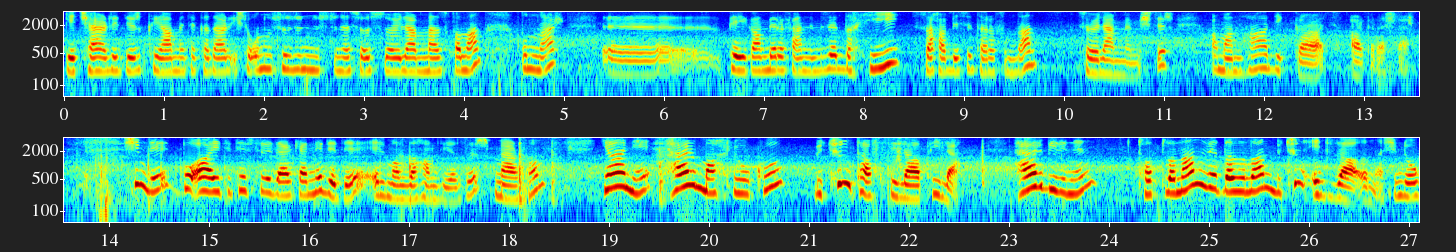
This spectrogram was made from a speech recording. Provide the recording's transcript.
geçerlidir kıyamete kadar. İşte onun sözünün üstüne söz söylenmez falan. Bunlar e, Peygamber Efendimiz'e dahi sahabesi tarafından söylenmemiştir. Aman ha dikkat arkadaşlar. Şimdi bu ayeti tefsir ederken ne dedi Elmalı Hamdi Yazır merhum? Yani her mahluku bütün tafsilatıyla her birinin toplanan ve dağılan bütün eczaını, şimdi o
